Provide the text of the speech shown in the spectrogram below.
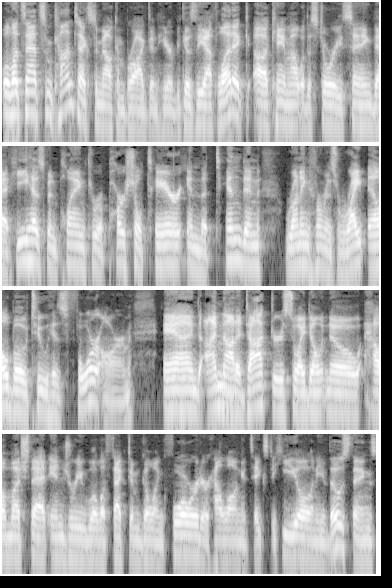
Well, let's add some context to Malcolm Brogdon here because The Athletic uh, came out with a story saying that he has been playing through a partial tear in the tendon running from his right elbow to his forearm. And I'm not hmm. a doctor, so I don't know how much that injury will affect him going forward or how long it takes to heal, any of those things.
